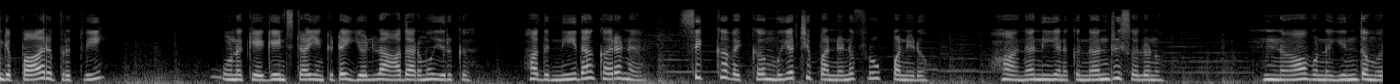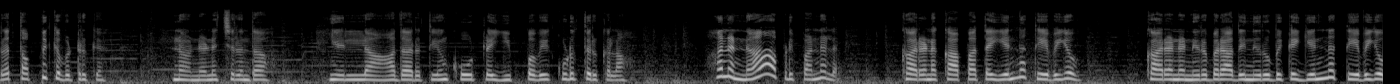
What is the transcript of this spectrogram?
இங்க பாரு பிருத்வி. உனக்கு எகெயின்ஸ்டா என்கிட்ட எல்லா ஆதாரமும் இருக்கு. அது நீதான் கரண. சிக்க வைக்க முயற்சி பண்ணுன்னு ப்ரூவ் பண்ணிடும். ஆனா நீ எனக்கு நன்றி சொல்லணும். நான் உன்னை இந்த முறை தப்பிக்க விட்டுருக்கேன். நான் நினைச்சிருந்தா எல்லா ஆதாரத்தையும் கோர்ட்ல இப்பவே கொடுத்துருக்கலாம். ஆனா நான் அப்படி பண்ணல. கரனை காப்பாத்த என்ன தேவையோ கரணை நிரபராதி நிரூபிக்க என்ன தேவையோ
